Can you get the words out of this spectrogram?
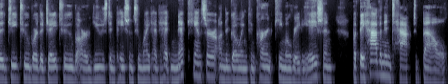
the G tube or the J tube are used in patients who might have head and neck cancer undergoing concurrent chemoradiation, but they have an intact bowel.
